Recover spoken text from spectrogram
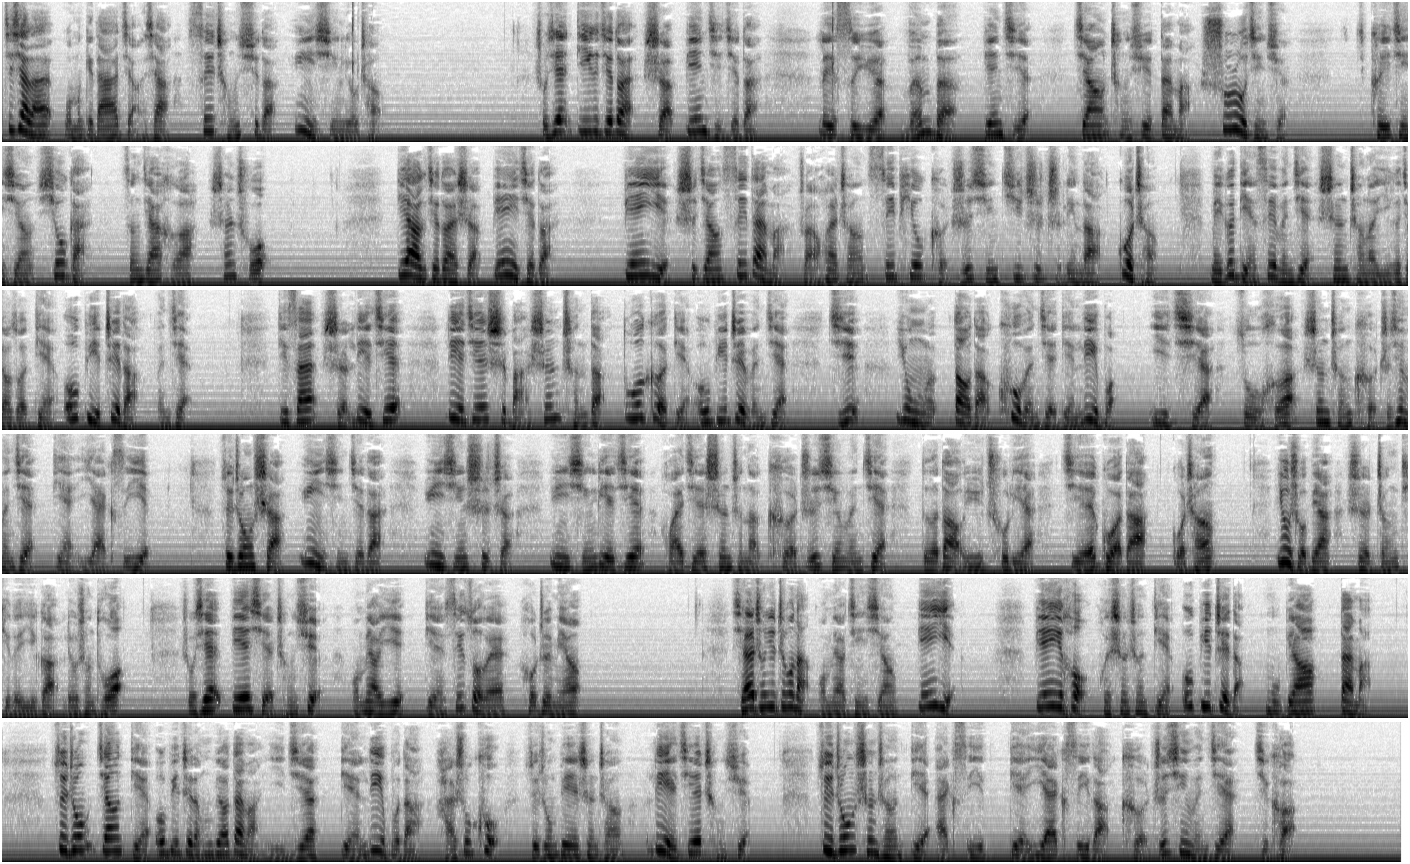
接下来我们给大家讲一下 C 程序的运行流程。首先，第一个阶段是编辑阶段，类似于文本编辑，将程序代码输入进去，可以进行修改、增加和删除。第二个阶段是编译阶段，编译是将 C 代码转换成 CPU 可执行机制指令的过程。每个点 C 文件生成了一个叫做点 obj 的文件。第三是链接，链接是把生成的多个点 obj 文件及用到的库文件点 lib 一起组合生成可执行文件点 exe。最终是运行阶段，运行是指运行链接环节生成的可执行文件得到预处理结果的过程。右手边是整体的一个流程图。首先编写程序，我们要以点 C 作为后缀名。写完程序之后呢，我们要进行编译。编译后会生成点 obj 的目标代码，最终将点 obj 的目标代码以及点 lib 的函数库最终编译生成链接程序，最终生成点 xe 点 exe 的可执行文件即可。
